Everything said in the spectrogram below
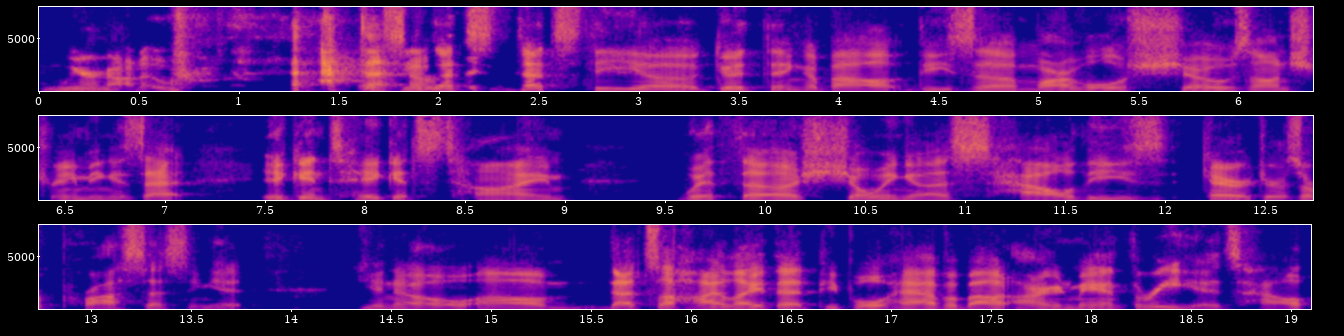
we're not over that see, that's that's the uh, good thing about these uh, Marvel shows on streaming is that it can take its time with uh, showing us how these characters are processing it. You know, um, that's a highlight that people have about Iron Man three. It's how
